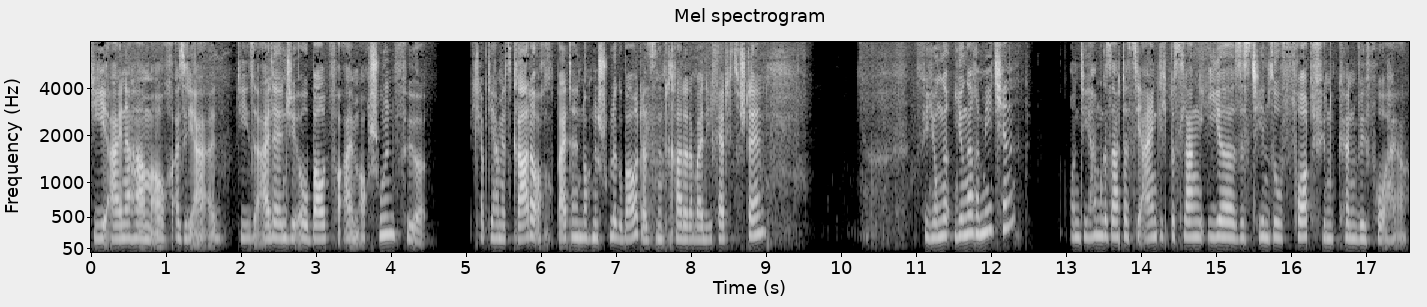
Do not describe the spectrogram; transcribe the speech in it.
Die eine haben auch, also die, äh, diese eine NGO baut vor allem auch Schulen für, ich glaube, die haben jetzt gerade auch weiterhin noch eine Schule gebaut, also sind gerade dabei, die fertigzustellen. Für junge, jüngere Mädchen. Und die haben gesagt, dass sie eigentlich bislang ihr System so fortführen können wie vorher.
